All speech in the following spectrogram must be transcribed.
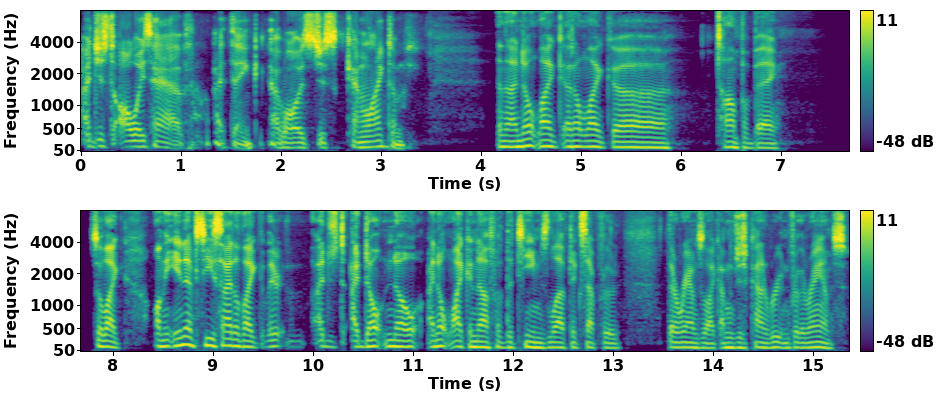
I just always have. I think I've always just kind of liked them and I don't like I don't like uh, Tampa Bay. So like on the NFC side of like there, I just I don't know I don't like enough of the teams left except for the Rams. Like I'm just kind of rooting for the Rams.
